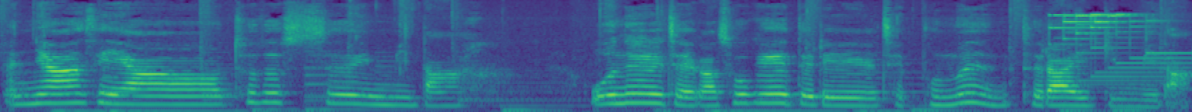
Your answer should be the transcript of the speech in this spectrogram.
안녕하세요. 투두스입니다. 오늘 제가 소개해드릴 제품은 드라이기입니다.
